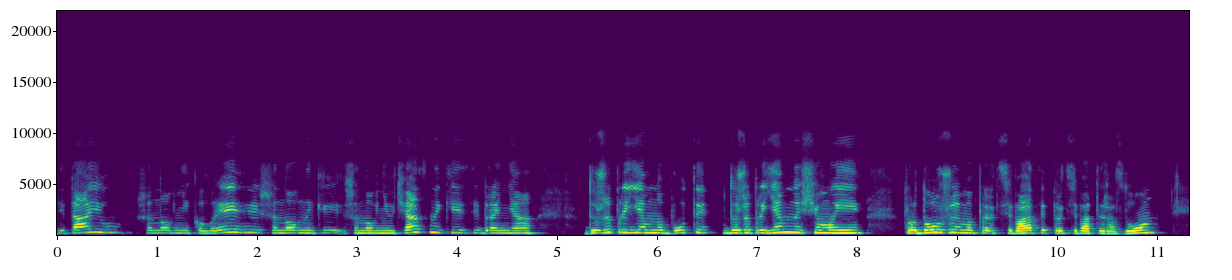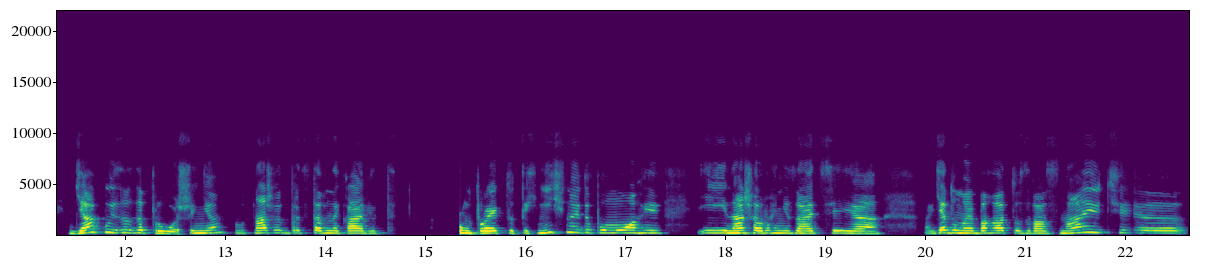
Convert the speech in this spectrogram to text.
Вітаю, шановні колеги, шановники, шановні учасники зібрання. Дуже приємно бути, дуже приємно, що ми продовжуємо працювати, працювати разом. Дякую за запрошення От нашого представника від проєкту технічної допомоги і наша організація. Я думаю, багато з вас знають е,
